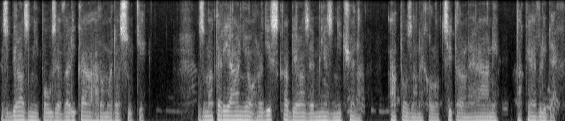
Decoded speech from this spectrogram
Zbyla z ní pouze veliká hromada suti. Z materiálního hlediska byla země zničena a to zanechalo citelné rány také v lidech.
